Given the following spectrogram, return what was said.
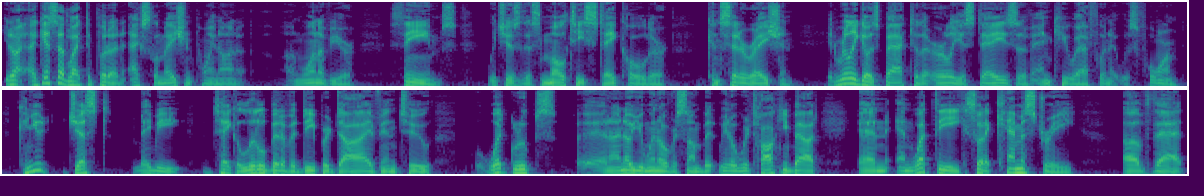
You know, I guess I'd like to put an exclamation point on on one of your themes, which is this multi-stakeholder consideration. It really goes back to the earliest days of NQF when it was formed. Can you just maybe take a little bit of a deeper dive into what groups and I know you went over some, but you know we're talking about and and what the sort of chemistry of that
